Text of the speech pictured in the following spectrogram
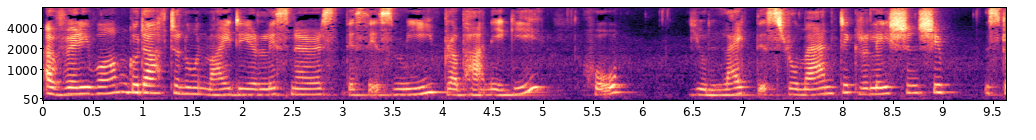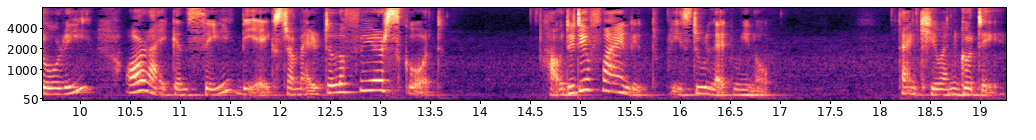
A very warm good afternoon, my dear listeners. This is me, Prabha Negi. Hope you like this romantic relationship story, or I can say the extramarital affairs quote. How did you find it? Please do let me know. Thank you and good day.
